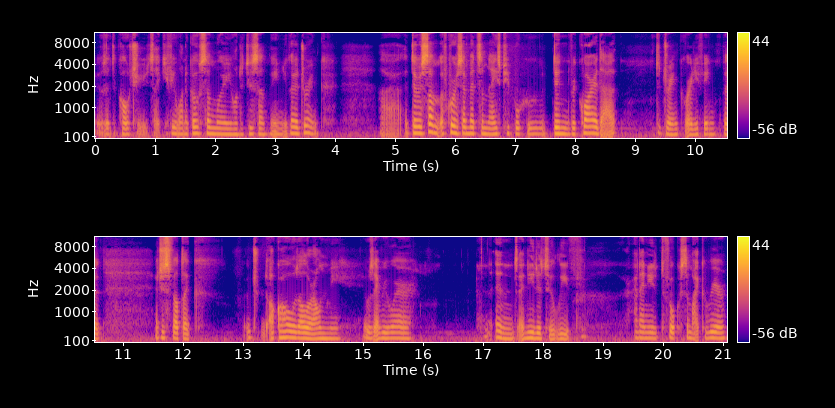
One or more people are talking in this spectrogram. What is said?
It was in the culture. It's like if you want to go somewhere, you want to do something, you gotta drink. Uh, there was some, of course, I met some nice people who didn't require that to drink or anything, but I just felt like alcohol was all around me. It was everywhere, and I needed to leave, and I needed to focus on my career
